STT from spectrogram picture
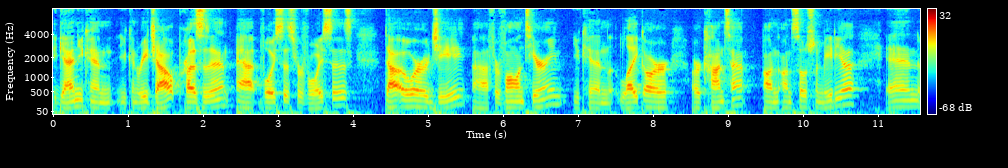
Again, you can, you can reach out, president at voicesforvoices.org uh, for volunteering. You can like our, our content on, on social media. And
